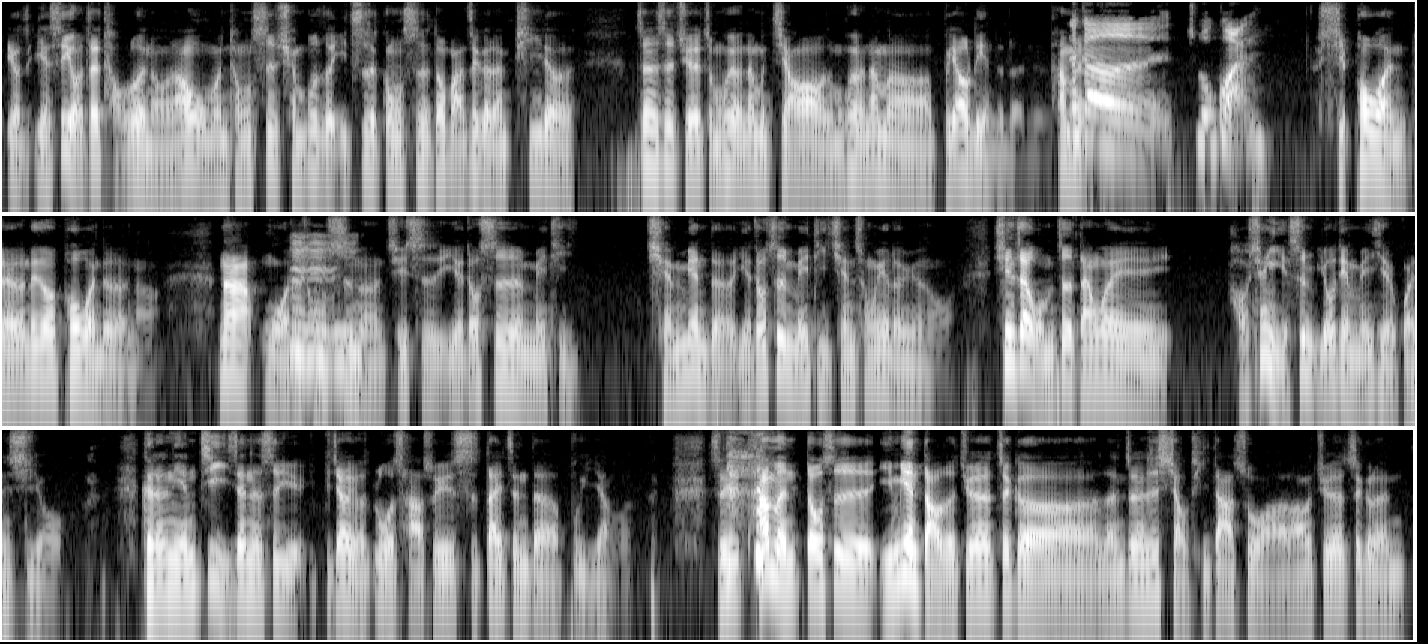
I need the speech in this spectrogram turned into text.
有也是有在讨论哦，然后我们同事全部的一致共识都把这个人批的，真的是觉得怎么会有那么骄傲，怎么会有那么不要脸的人？他们那个主管写 po 文的那个 po 文的人啊，那我的同事呢，其实也都是媒体前面的，也都是媒体前从业人员哦。现在我们这个单位。好像也是有点媒体的关系哦，可能年纪真的是比较有落差，所以时代真的不一样了。所以他们都是一面倒的，觉得这个人真的是小题大做啊，然后觉得这个人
